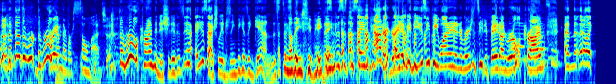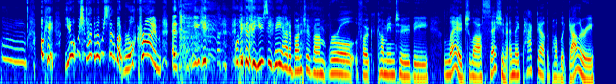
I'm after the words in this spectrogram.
but no, the the rural Graham, there were so much. the rural crime initiative is is actually interesting because again, this, That's this- another UCP thing. This, this is the same pattern, right? I mean, the UCP wanted an emergency debate on rural crime, and they're like, mm, okay, you know what we should talk about? We should talk about rural crime. Well, because the UCP had a bunch of um, rural folk come into the ledge last session and they packed out the public gallery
